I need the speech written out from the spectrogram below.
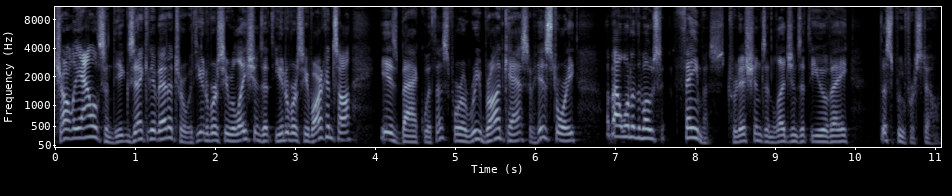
Charlie Allison, the executive editor with University Relations at the University of Arkansas, is back with us for a rebroadcast of his story about one of the most famous traditions and legends at the U of A, the Spoofer Stone.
